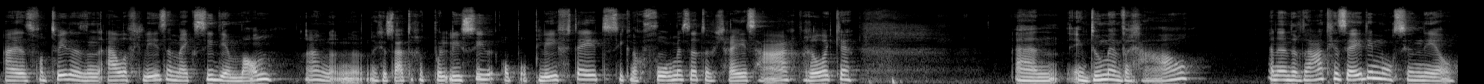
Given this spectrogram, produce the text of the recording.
dat is van 2011 gelezen, maar ik zie die man, een, een, een gezettere politie op, op leeftijd, zie ik nog voor me zitten, grijs haar, brilletje. En ik doe mijn verhaal. En inderdaad, je bent emotioneel.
